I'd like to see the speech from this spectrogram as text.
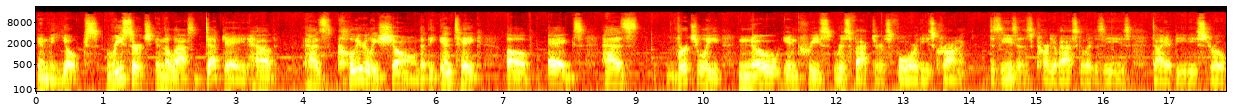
in the yolks. Research in the last decade have has clearly shown that the intake of eggs has virtually no increased risk factors for these chronic diseases cardiovascular disease, diabetes, stroke,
